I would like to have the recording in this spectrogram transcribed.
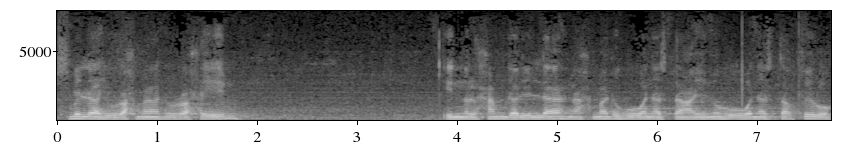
بسم الله الرحمن الرحيم. إن الحمد لله نحمده ونستعينه ونستغفره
